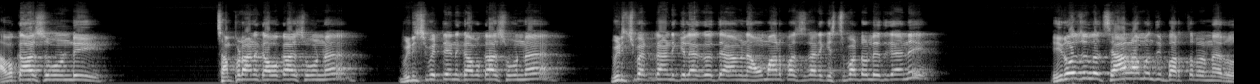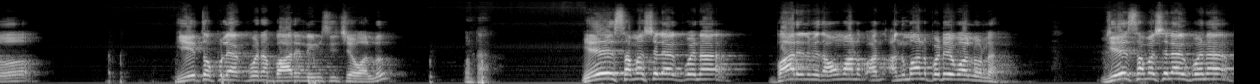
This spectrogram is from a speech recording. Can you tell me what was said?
అవకాశం ఉండి చంపడానికి అవకాశం ఉన్నా విడిచిపెట్టడానికి అవకాశం ఉన్నా విడిచిపెట్టడానికి లేకపోతే ఆమెను అవమానపరచడానికి ఇష్టపడడం లేదు కానీ ఈ రోజుల్లో చాలామంది భర్తలు ఉన్నారు. ఏ తప్పు లేకపోయినా భార్యను హింసించేవాళ్ళు ఉన్నారు ఏ సమస్య లేకపోయినా భార్యల మీద అవమాన అనుమానపడే వాళ్ళు ఉన్నారు. ఏ సమస్య లేకపోయినా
